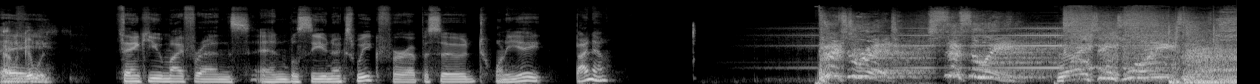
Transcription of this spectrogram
Have a good one. Thank you, my friends, and we'll see you next week for episode twenty eight. Bye now. 1920!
